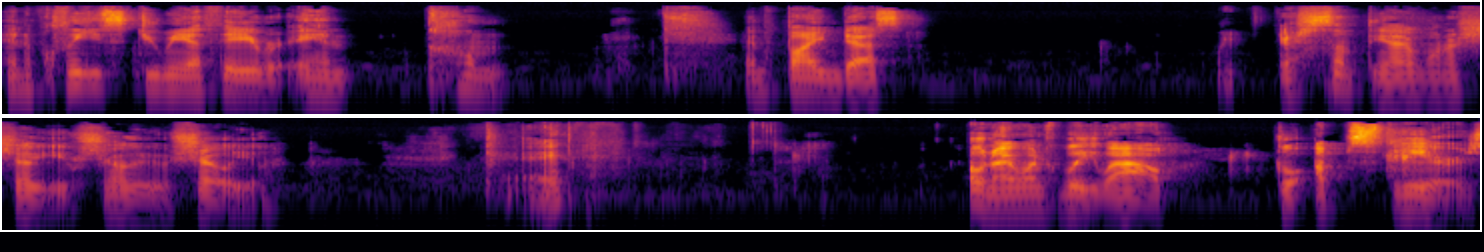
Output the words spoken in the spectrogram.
and please do me a favor and come and find us there's something I want to show you, show you, show you. Okay. Oh, 91 complete. Wow. Go upstairs.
